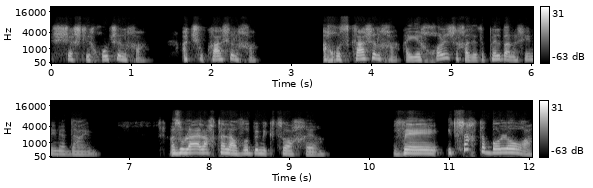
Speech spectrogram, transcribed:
שהשליחות שלך, התשוקה שלך, החוזקה שלך, היכולת שלך זה לטפל באנשים עם ידיים. אז אולי הלכת לעבוד במקצוע אחר, והצלחת בו לא רע,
